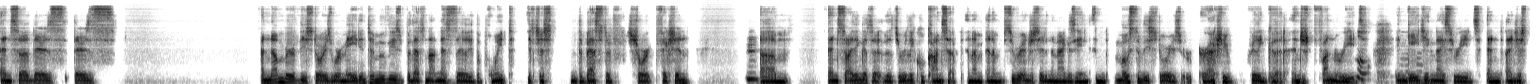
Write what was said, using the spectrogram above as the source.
and so there's there's a number of these stories were made into movies, but that's not necessarily the point. It's just the best of short fiction. Mm. Um, and so I think that's a that's a really cool concept, and I'm and I'm super interested in the magazine. And most of these stories are, are actually really good and just fun reads, Cool. engaging, nice reads. And I just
